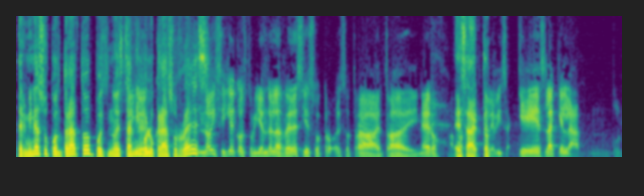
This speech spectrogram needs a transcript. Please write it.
termina su contrato, pues no están Sigue- involucradas sus redes. No, y sigue construyendo en las redes y es, otro, es otra entrada de dinero. de Exacto. Televisa, que es la que la, pues,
